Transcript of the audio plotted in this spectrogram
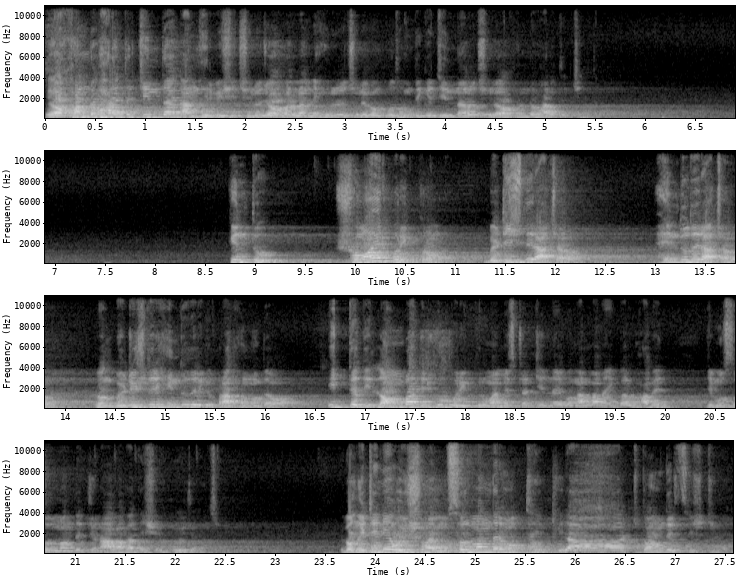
এই অখণ্ড ভারতের চিন্তা গান্ধীর বেশি ছিল, জওহরলাল নেহরুরও ছিল এবং প্রথম দিকে জিন্নারও ছিল অখণ্ড ভারতের চিন্তা। কিন্তু সময়ের পরিক্রমায় ব্রিটিশদের আচরণ, হিন্দুদের আচরণ এবং ব্রিটিশদের হিন্দুদেরকে প্রাধান্য দেওয়া ইত্যাদি লম্বা দীর্ঘ পরিক্রমা মিস্টার জিন্না এবং আল্লামা ইকবাল ভাবেন যে মুসলমানদের জন্য আলাদা দেশের প্রয়োজন আছে। এবং এটি নিয়ে ওই সময় মুসলমানদের মধ্যে বিরাট দ্বন্দ্বের সৃষ্টি হয়।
